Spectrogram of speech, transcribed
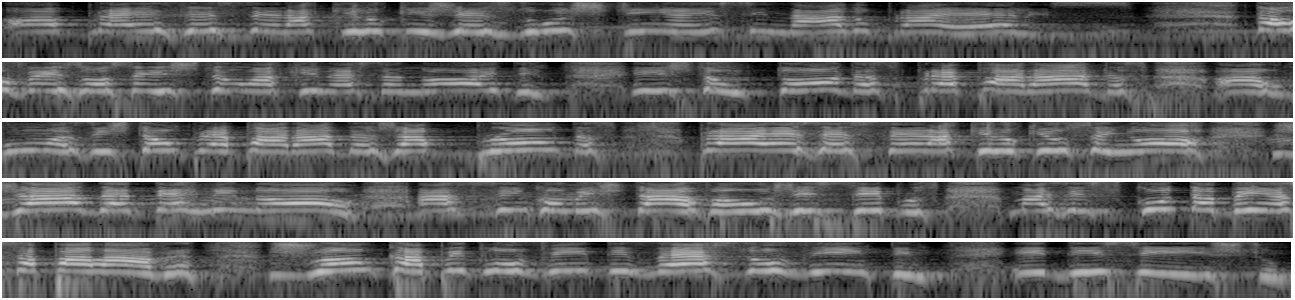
oh, para exercer aquilo que Jesus tinha ensinado para eles. Talvez vocês estão aqui nessa noite e estão todas preparadas, algumas estão preparadas, já prontas para exercer aquilo que o Senhor já determinou, assim como estavam os discípulos. Mas escuta bem essa palavra, João capítulo 20, verso 20, e disse isto:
